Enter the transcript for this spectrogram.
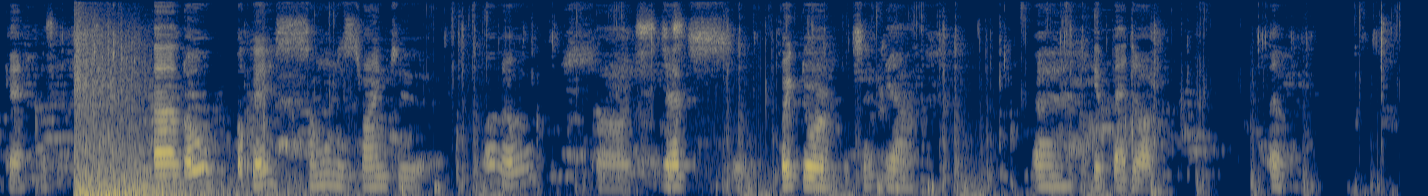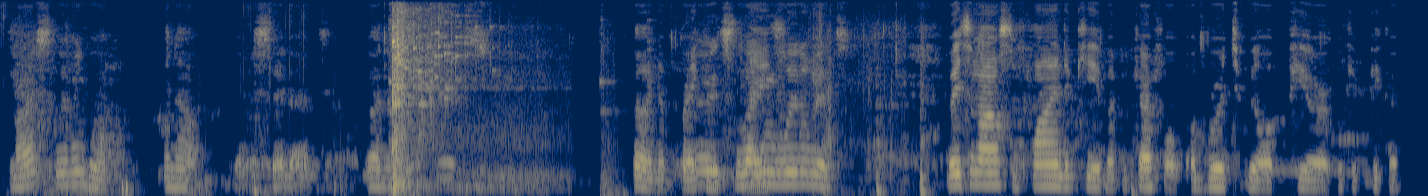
Okay, let's go. Uh, Oh, okay, someone is trying to... Oh no, so it's just... that's uh, break door. It's in. Yeah, Uh, get that door. Oh, nice living room. I know. Don't say that. But, oh, in the breaking It's lagging a little bit. Wait announced to find the key, but be careful. A brute will appear if you pick up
